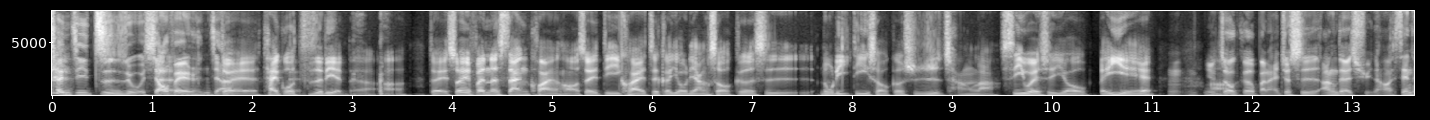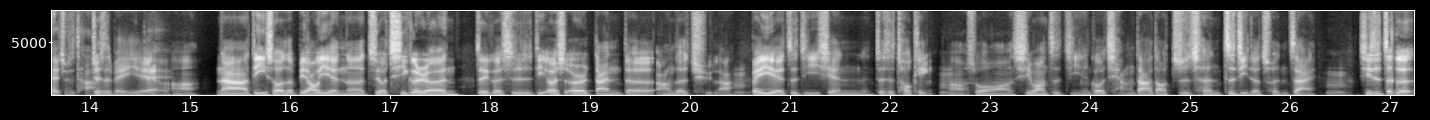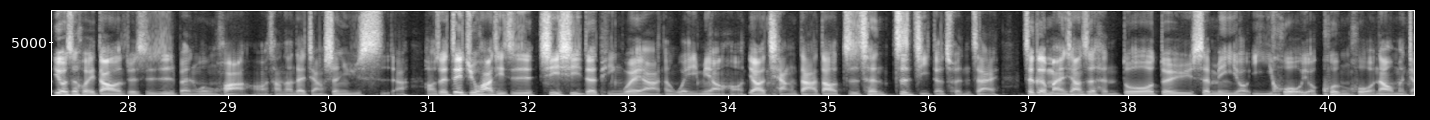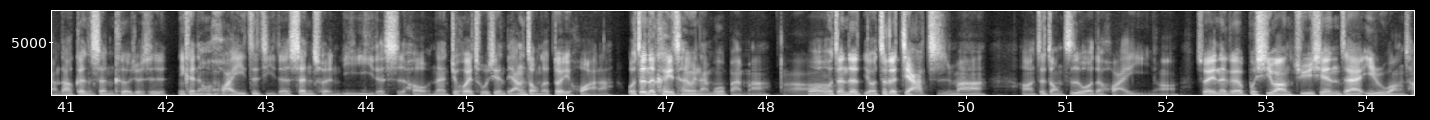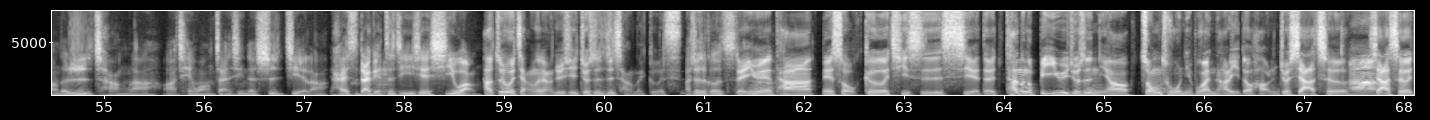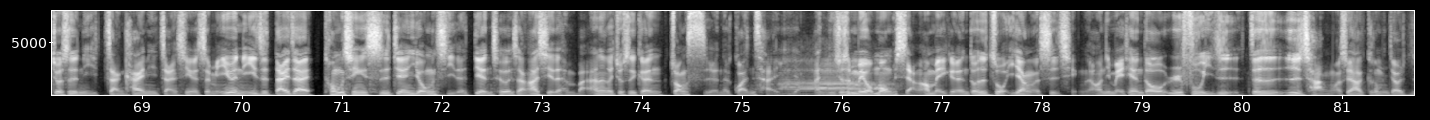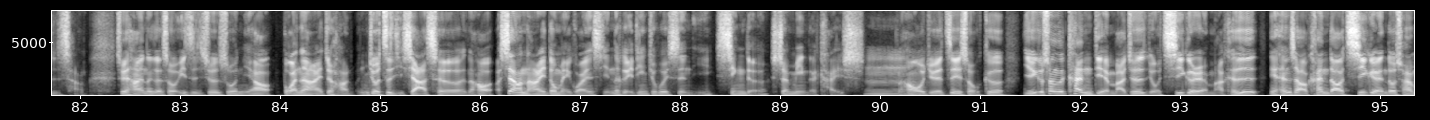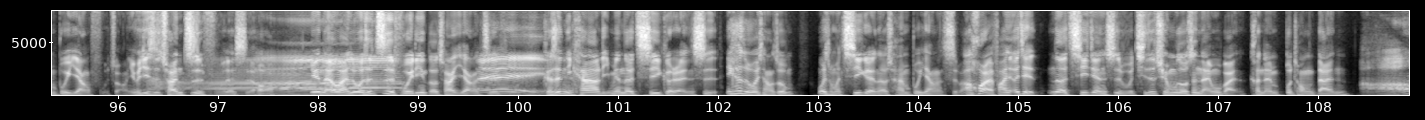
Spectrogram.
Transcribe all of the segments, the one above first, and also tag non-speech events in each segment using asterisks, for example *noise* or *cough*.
趁机置入消费人家，对，太过自恋了啊！对，所以分了三块哈，所以第一块这个有两首歌是努力，第一首歌是日常啦，C 位是由北野，嗯，因为这首歌本来就是 under 曲，然后 center 就是他，就是北野啊。那第一首的表演呢，只有七个人，这个是第二十二单的 under 曲啦。嗯、北野自己先这是 talking 啊，说希望自己能够强大到支撑自己的存在。嗯，其实这个又是回到就是日本文化啊，常常在讲生与死啊。好，所以这句话其实细细的品味啊，很微妙哈。要强大到支撑自己的存在。这个蛮像是很多对于生命有疑惑、有困惑。那我们讲到更深刻，就是你可能会怀疑自己的生存意义的时候，那就会出现两种的对话啦。我真的可以成为楠木板吗？我我真的有这个价值吗？啊，这种自我的怀疑啊，所以那个不希望局限在一如往常的日常啦，啊，前往崭新的世界啦，还是带给自己一些希望。他最后讲的那两句其实就是日常的歌词啊，就是歌词。对，因为他那首歌其实写的，他那个比喻就是你要中途你不管哪里都好，你就下车，下车就是你展开你崭新的生命。因为你一直待在通勤时间拥挤的电车上，他写的很白，他那个就是跟装死人的棺材一样啊，你就是没有梦想，然后每个人都是做一样的事情，然后你每天都日复一日，这是。日常嘛，所以他歌名叫日常，所以他那个时候一直就是说，你要不管在哪里就好，你就自己下车，然后下到哪里都没关系，那个一定就会是你新的生命的开始。嗯，然后我觉得这首歌有一个算是看点吧，就是有七个人嘛，可是你很少看到七个人都穿不一样服装，尤其是穿制服的时候，因为男版如果是制服，一定都穿一样的制服，可是你看到里面的七个人是一开始我会想说。为什么七个人都穿不一样的制服？然后后来发现，而且那七件制服其实全部都是乃木坂可能不同单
